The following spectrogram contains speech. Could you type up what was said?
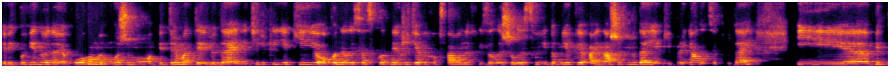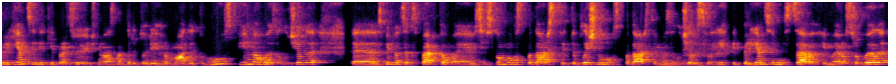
Відповідно до якого ми можемо підтримати людей не тільки які опинилися в складних життєвих обставинах і залишили свої домівки, а й наших людей, які прийняли цих людей, і підприємців, які працюють у нас на території громади. Тому спільно ми залучили е, спільно з експертами в сільському господарстві, тепличному господарстві. Ми залучили своїх підприємців місцевих, і ми розробили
